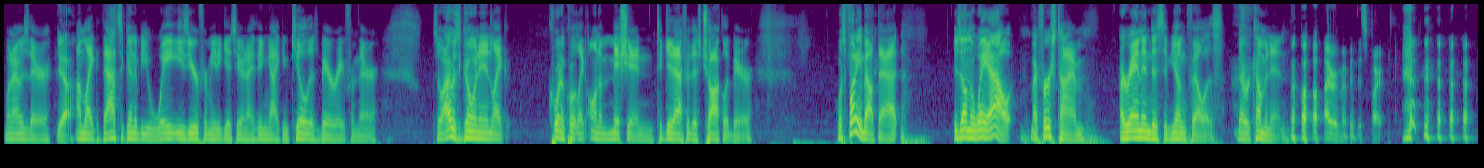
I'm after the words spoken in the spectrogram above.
when I was there. Yeah. I'm like, that's going to be way easier for me to get to, and I think I can kill this bear right from there. So I was going in like, quote unquote, like on a mission to get after this chocolate bear. What's funny about that is on the way out, my first time, I ran into some young fellas that were coming in. I remember this part.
